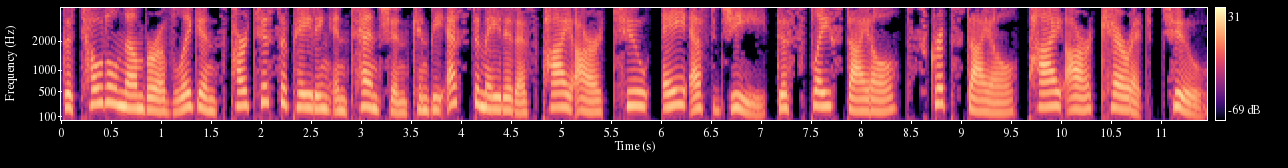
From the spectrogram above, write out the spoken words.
the total number of ligands participating in tension can be estimated as pi r2 AFG display style script style pi r caret 2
